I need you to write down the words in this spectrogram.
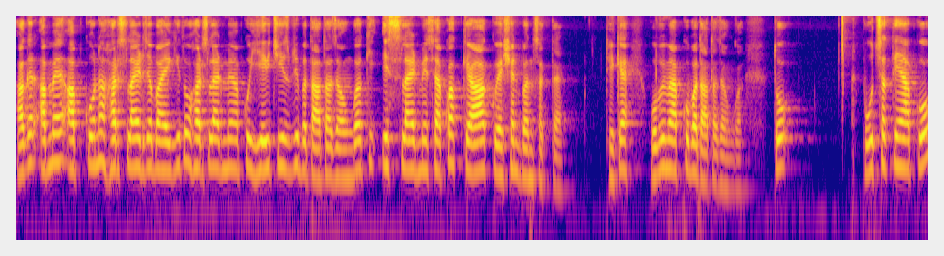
अगर अब मैं आपको ना हर स्लाइड जब आएगी तो हर स्लाइड में आपको ये चीज़ भी बताता जाऊँगा कि इस स्लाइड में से आपका क्या क्वेश्चन बन सकता है। ठीक है, वो भी मैं आपको बताता जाऊँगा। तो पूछ सकते हैं आपको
